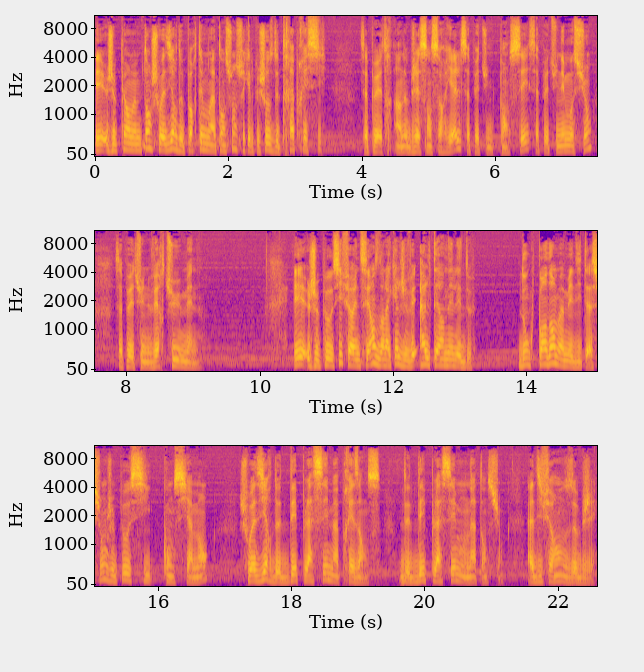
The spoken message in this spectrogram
Et je peux en même temps choisir de porter mon attention sur quelque chose de très précis. Ça peut être un objet sensoriel, ça peut être une pensée, ça peut être une émotion, ça peut être une vertu humaine. Et je peux aussi faire une séance dans laquelle je vais alterner les deux. Donc pendant ma méditation, je peux aussi consciemment choisir de déplacer ma présence, de déplacer mon attention à différents objets.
